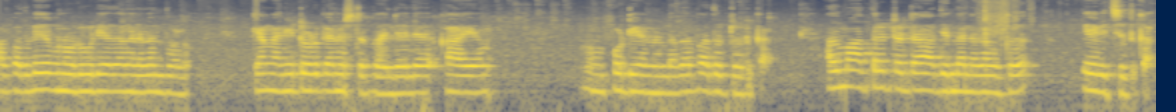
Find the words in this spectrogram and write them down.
അപ്പോൾ അത് വേവുന്നതോടുകൂടി അത് അങ്ങനെ വെന്തോളും. എനിക്ക് അങ്ങനെ ഇട്ട് കൊടുക്കാൻ ഇഷ്ടപ്പെടും അതിന്റെ കായം പൊടിയാണുള്ളത് അപ്പോൾ അതിട്ട് കൊടുക്കാം. അത് മാത്രം ഇട്ടിട്ട് ആദ്യം തന്നെ നമുക്ക് വേവിച്ചെടുക്കാം.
